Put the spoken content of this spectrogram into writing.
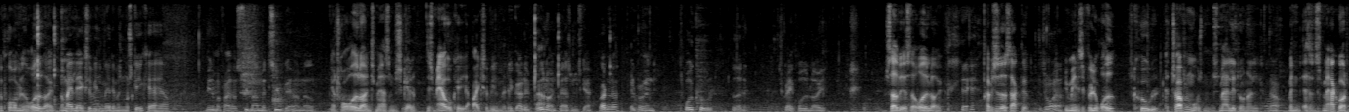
Nu prøver vi noget rødløg. Normalt er jeg ikke så vild med det, men måske kan jeg her. minder mig faktisk også sygt meget om Mativ, det her med. Jeg tror rødløgn smager som det skal. Det smager okay, jeg er bare ikke så vild med det. Det gør det. Rødløgn smager, som det skal. Gør den det? Hjælper man rødkål, hedder det. Du skal ikke rødløg. Så havde vi altså rødløg. Har vi siddet og sagt det? Det tror jeg. Vi mener selvfølgelig rød kål. Kartoffelmosen, den smager lidt underligt. Ja. Men altså, det smager godt.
